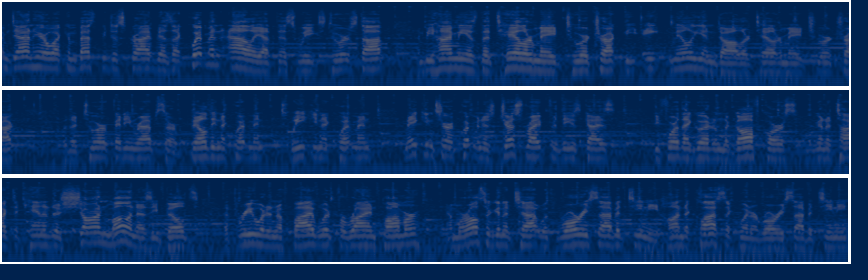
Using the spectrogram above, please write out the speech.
I'm down here what can best be described as Equipment Alley at this week's tour stop, and behind me is the TaylorMade tour truck, the $8 million TaylorMade tour truck, where the tour fitting reps are building equipment, tweaking equipment, making sure equipment is just right for these guys before they go out on the golf course. We're going to talk to Canada's Sean Mullins as he builds a three wood and a five wood for Ryan Palmer, and we're also going to chat with Rory Sabbatini, Honda Classic winner Rory Sabbatini,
